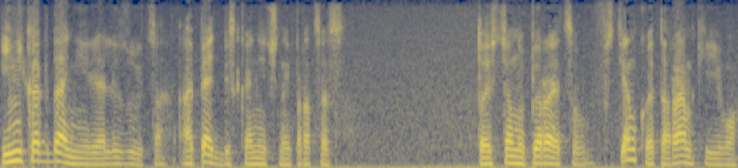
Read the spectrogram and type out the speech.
И никогда не реализуется. Опять бесконечный процесс. То есть он упирается в стенку, это рамки его.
